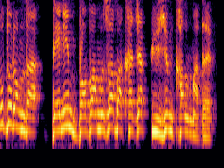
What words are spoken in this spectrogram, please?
Bu durumda benim babamıza bakacak yüzüm kalmadı.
